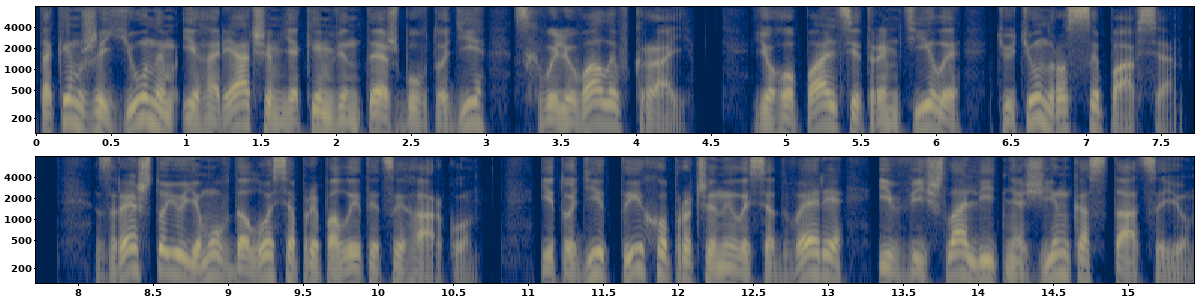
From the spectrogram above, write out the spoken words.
таким же юним і гарячим, яким він теж був тоді, схвилювали вкрай. Його пальці тремтіли, тютюн розсипався. Зрештою, йому вдалося припалити цигарку. І тоді тихо прочинилися двері, і ввійшла літня жінка з тацею.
